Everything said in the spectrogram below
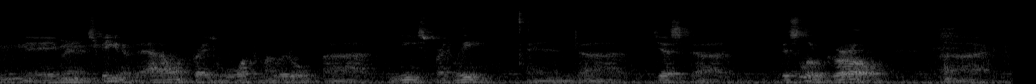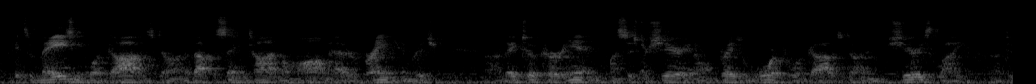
Amen. Speaking of that, I want to praise the Lord for my little uh, niece, Brent Lee, and uh, just uh, this little girl. Uh, it's amazing what God has done. About the same time, my mom had her brain hemorrhage. Uh, they took her in, my sister Sherry, and I want to praise the Lord for what God has done in Sherry's life uh, to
